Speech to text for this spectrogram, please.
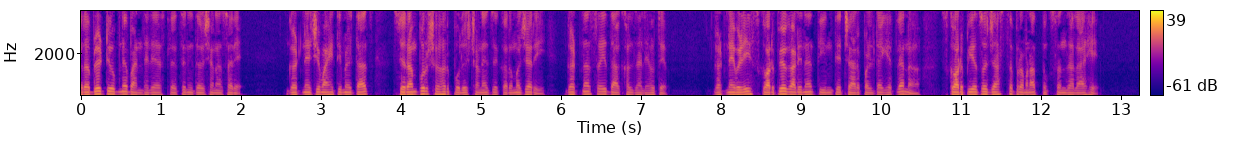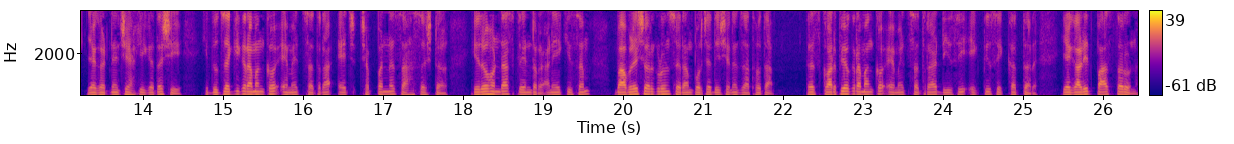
रबरी ट्यूबने बांधलेले असल्याचे निदर्शनास आले. घटनेची माहिती मिळताच श्रीरामपूर शहर पोलीस ठाण्याचे कर्मचारी घटनास्थळी दाखल झाले होते. घटनेवेळी स्कॉर्पिओ गाडीनं तीन ते चार पलट्या घेतल्यानं स्कॉर्पिओचं जास्त प्रमाणात नुकसान झालं आहे. या घटनेची हकीकत अशी की दुचाकी क्रमांक एम एच सतरा एच छप्पन्न सहासष्ट हिरो होंडा स्प्लेंडर आणि एक इसम बाबळेश्वरकडून श्रीरामपूरच्या दिशेनं जात होता. तर स्कॉर्पिओ क्रमांक एम एच सतरा डी सी एकतीस एकाहत्तर या गाडीत पाच तरुण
